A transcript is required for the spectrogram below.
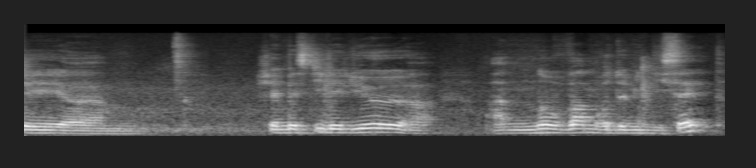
euh, j'ai investi les lieux en novembre 2017,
